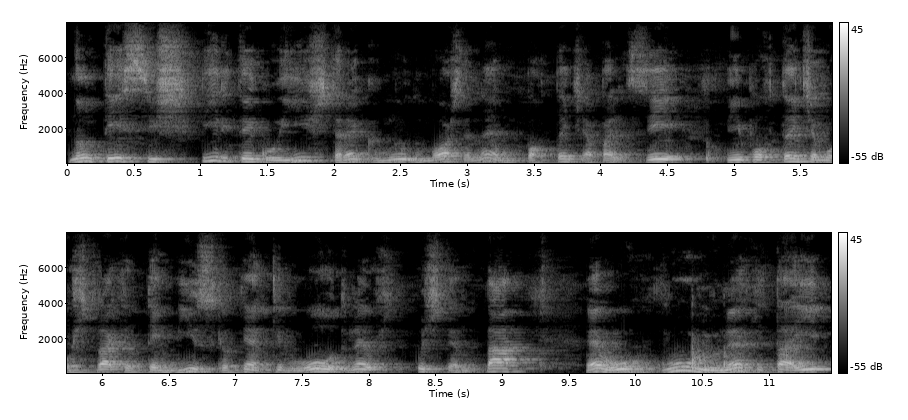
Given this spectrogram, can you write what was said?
não ter esse espírito egoísta né, que o mundo mostra, né? O importante é aparecer, o importante é mostrar que eu tenho isso, que eu tenho aquilo outro, né? Ostentar, né? o orgulho né? que está aí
